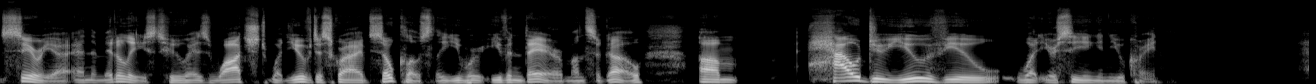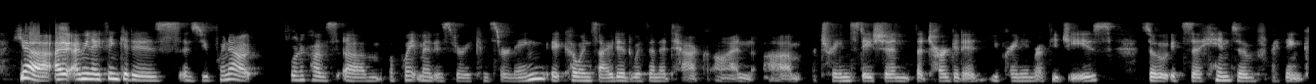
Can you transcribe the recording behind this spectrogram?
Syria and the Middle East who has watched what you've described so closely, you were even there months ago. Um, how do you view what you're seeing in Ukraine? Yeah, I, I, mean, I think it is, as you point out, Dvornikov's um, appointment is very concerning. It coincided with an attack on um, a train station that targeted Ukrainian refugees. So it's a hint of, I think,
